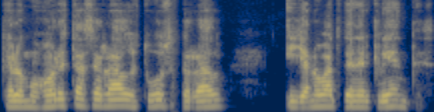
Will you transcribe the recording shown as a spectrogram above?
que a lo mejor está cerrado, estuvo cerrado y ya no va a tener clientes.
